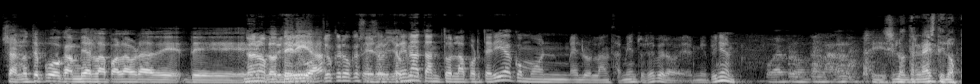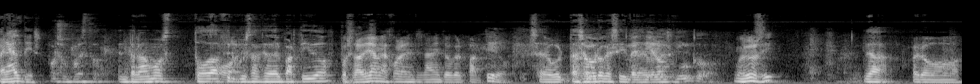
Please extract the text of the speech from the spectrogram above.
O sea, no te puedo cambiar la palabra de, de No, no, pero yo, lotería. digo, yo creo que eso pero se entrena creo- tanto en la portería como en, en los lanzamientos, ¿eh? pero en mi opinión. Sí, si lo entrenáis, y los penaltis. Por supuesto. Entrenamos toda circunstancia del partido. Pues saldría mejor el entrenamiento que el partido. Seguro- te aseguro que sí. Metieron cinco. Pues eso sí. Ya, pero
